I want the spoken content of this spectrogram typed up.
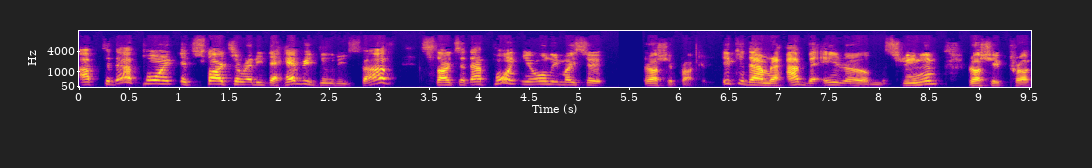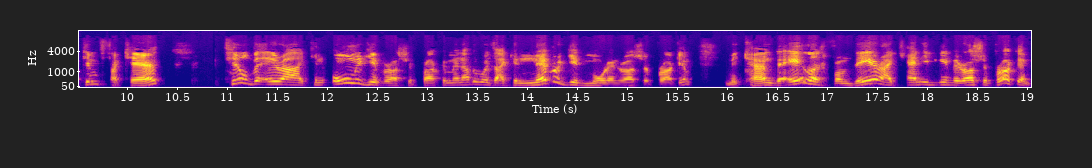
up to that point, it starts already the heavy duty stuff. Starts at that point, you're only Meiser Rosh Prakim. Ikidamra ad be'era masrinin Rosh Prakim fakert till Be'era, I can only give Rasha Prakim. In other words, I can never give more than Rasha Prakim. Mikan Be'elach, from there, I can't even give a Rasha Prakim.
